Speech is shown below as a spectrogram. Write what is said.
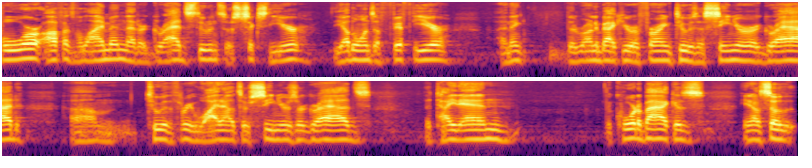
four offensive linemen that are grad students, a sixth year. The other one's a fifth year. I think the running back you're referring to is a senior or a grad. Um, two of the three wideouts are seniors or grads. The tight end, the quarterback is, you know, so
